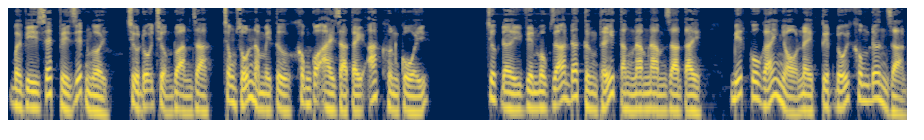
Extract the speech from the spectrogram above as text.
bởi vì xét về giết người, trừ đội trưởng đoàn ra, trong số 54 không có ai ra tay ác hơn cô ấy. Trước đây viên mục giã đã từng thấy Tăng Nam Nam ra tay, biết cô gái nhỏ này tuyệt đối không đơn giản.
